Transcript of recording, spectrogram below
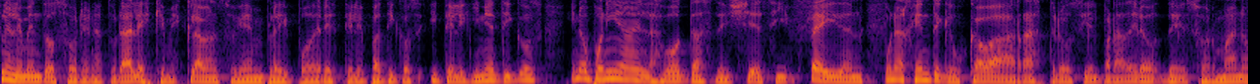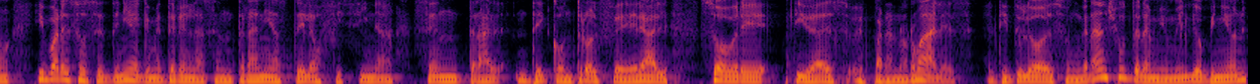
elementos sobrenaturales que mezclaban su gameplay poderes telepáticos y telequinéticos y no ponía en las botas de Jesse Faden, un agente que buscaba rastros y el paradero de su hermano y para eso se tenía que meter en las entrañas de la oficina central de control federal sobre actividades paranormales. El título es un gran shooter en mi humilde opinión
